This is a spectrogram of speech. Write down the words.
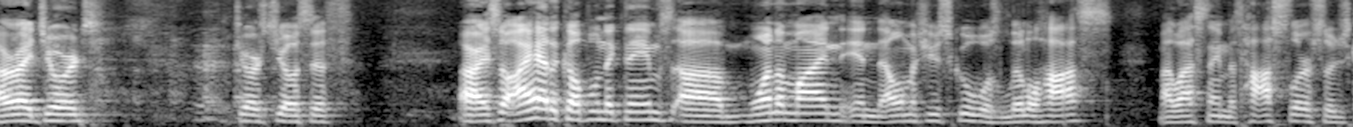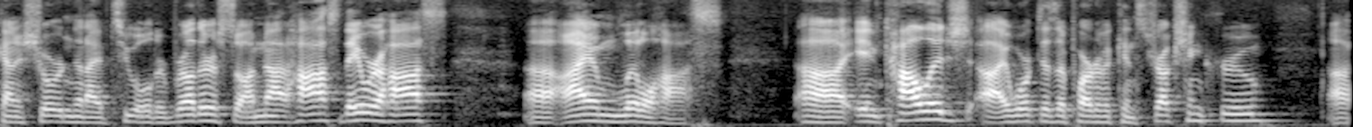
All right, George. George Joseph. All right, so I had a couple nicknames. Um, one of mine in elementary school was Little Haas. My last name is Hostler, so just kind of shortened, and I have two older brothers, so I'm not Haas. They were Haas. Uh, I am Little Haas. Uh, in college, I worked as a part of a construction crew. Uh,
